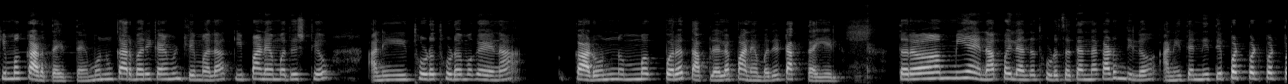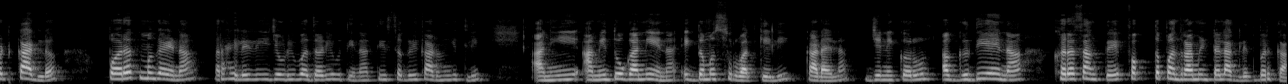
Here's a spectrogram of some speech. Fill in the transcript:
की मग काढता येत नाही. म्हणून कारभारी काय म्हटले मला की पाण्यामध्येच ठेव आणि थोडं थोडं मग आहे ना काढून मग परत आपल्याला पाण्यामध्ये टाकता येईल. तर मी आहे ना पहिल्यांदा थोडंसं त्यांना काढून दिलं आणि त्यांनी ते पटपट पटपट काढलं. परत मग आहे ना राहिलेली जेवढी वजळी होती ना ती सगळी काढून घेतली. आणि आम्ही दोघांनी आहे ना एकदमच सुरुवात केली काढायला जेणेकरून अगदी आहे ना खरं सांगते फक्त पंधरा मिनटं लागलीत बरं का.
